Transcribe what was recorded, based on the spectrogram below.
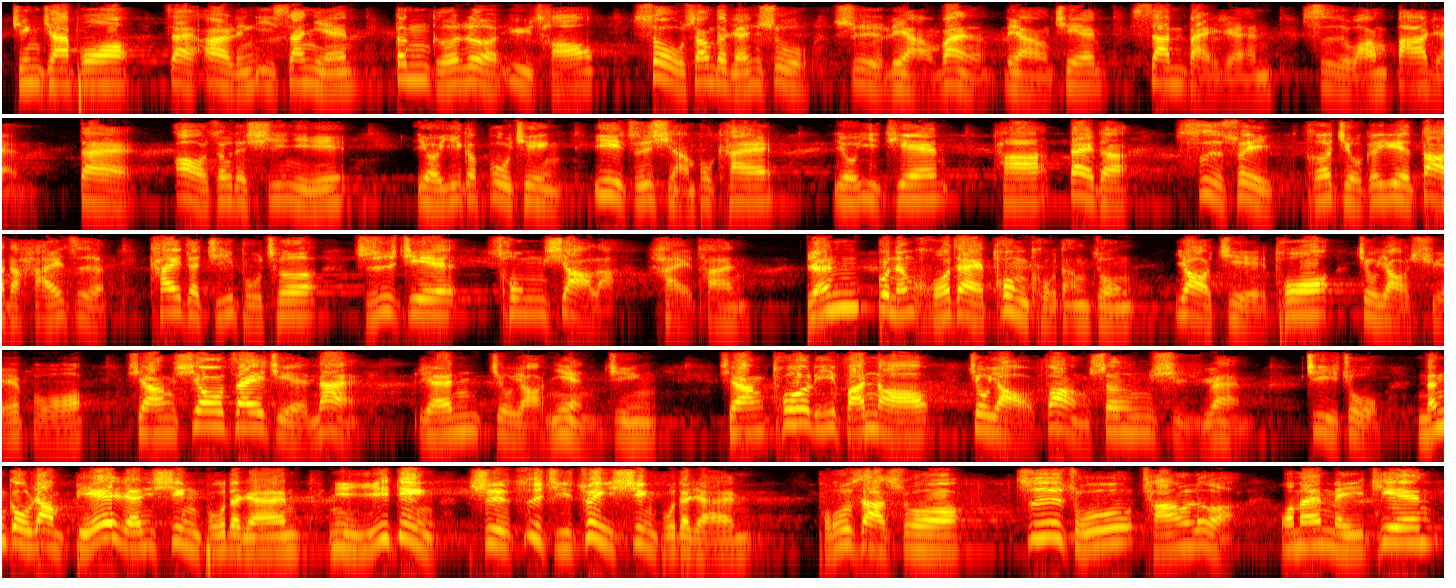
新加坡在二零一三年登革热浴潮。受伤的人数是两万两千三百人，死亡八人。在澳洲的悉尼，有一个父亲一直想不开。有一天，他带着四岁和九个月大的孩子，开着吉普车，直接冲下了。海滩，人不能活在痛苦当中，要解脱就要学佛，想消灾解难，人就要念经；想脱离烦恼，就要放生许愿。记住，能够让别人幸福的人，你一定。是自己最幸福的人。菩萨说：“知足常乐。”我们每天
